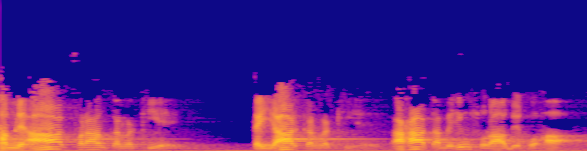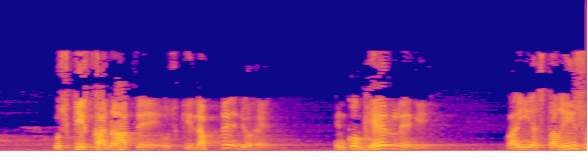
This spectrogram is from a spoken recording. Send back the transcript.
ہم نے آگ فراہم کر رکھی ہے۔ تیار کر رکھی ہے۔ احاط اب ہم سراب کوہا اس کی قناتیں، اس کی لپٹیں جو ہیں، ان کو گھیر لیں گی۔ وہیں استغیث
